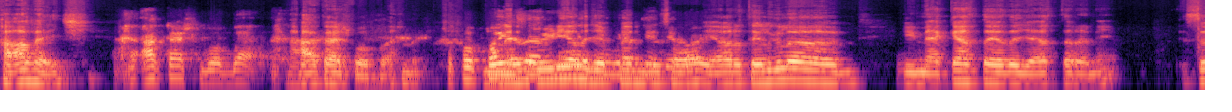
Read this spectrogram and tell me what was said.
college Akash Bobba Akash Baba పో- మొన్న ఏదో పోయినసారి వీడియోలో నువ్వు చెప్పాను గురించే చూసావా చెప్పావు. ఎవరు తెలుగులో ఈ నెక్కేస్తా ఏదో చేస్తారని సో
